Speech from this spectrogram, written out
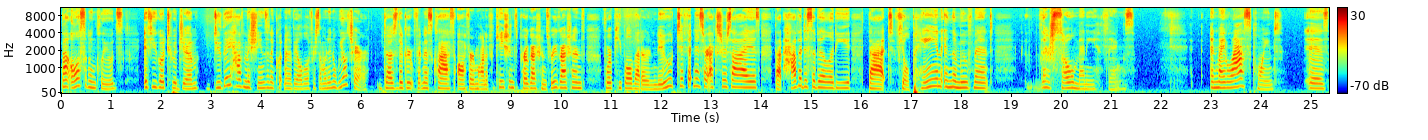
That also includes if you go to a gym, do they have machines and equipment available for someone in a wheelchair? Does the group fitness class offer modifications, progressions, regressions for people that are new to fitness or exercise, that have a disability, that feel pain in the movement? There's so many things. And my last point is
